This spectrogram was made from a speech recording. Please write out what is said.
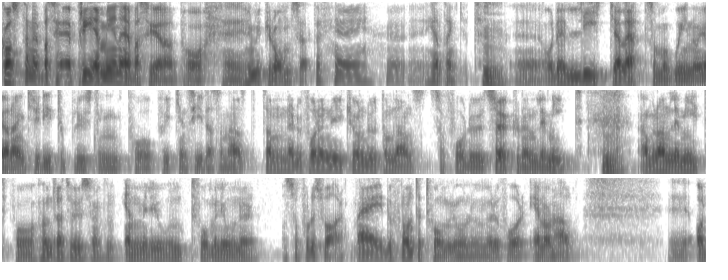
Kosten är baserad, premien är baserad på eh, hur mycket du omsätter eh, eh, helt enkelt. Mm. Eh, och det är lika lätt som att gå in och göra en kreditupplysning på, på vilken sida som helst. Utan när du får en ny kund utomlands så får du, söker du en limit. Jag vill ha en limit på 100 000, en miljon, två miljoner. Och så får du svar. Nej, du får inte två miljoner men du får en och en halv. Eh, och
